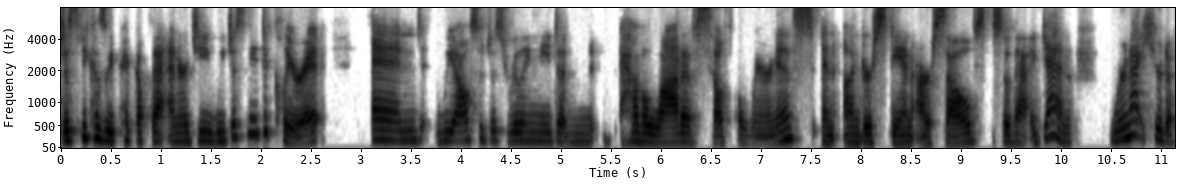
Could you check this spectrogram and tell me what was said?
just because we pick up that energy, we just need to clear it and we also just really need to have a lot of self awareness and understand ourselves so that, again, we're not here to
